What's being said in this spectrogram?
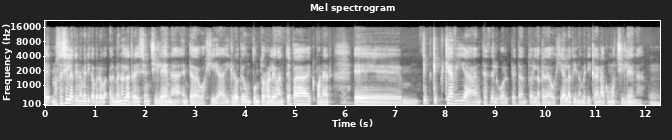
eh, no sé si Latinoamérica, pero al menos la tradición chilena en pedagogía, y creo que es un punto relevante para exponer. Eh, ¿qué, había antes del golpe, tanto en la pedagogía latinoamericana como chilena? Mm.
